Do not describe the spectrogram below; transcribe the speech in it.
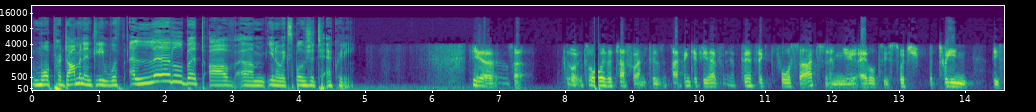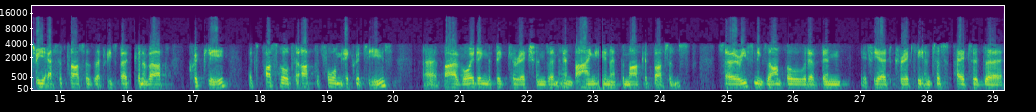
more predominantly with a little bit of, um, you know, exposure to equity? Yeah, so it's always a tough one because I think if you have perfect foresight and you're able to switch between these three asset classes that we've spoken about quickly, it's possible to outperform equities uh, by avoiding the big corrections and, and buying in at the market bottoms. So a recent example would have been if you had correctly anticipated the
